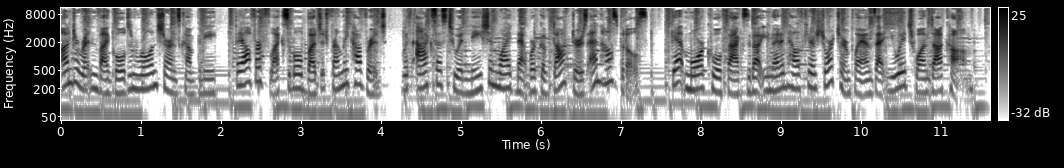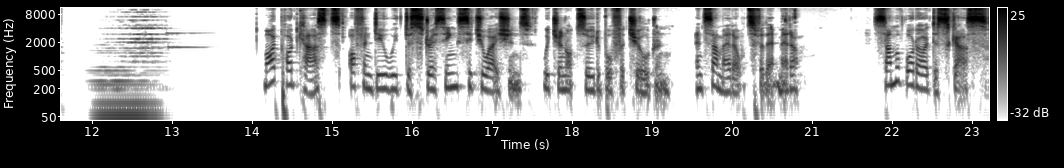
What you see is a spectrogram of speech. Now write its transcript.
Underwritten by Golden Rule Insurance Company, they offer flexible, budget friendly coverage with access to a nationwide network of doctors and hospitals. Get more cool facts about United Healthcare short term plans at uh1.com. My podcasts often deal with distressing situations which are not suitable for children, and some adults for that matter. Some of what I discuss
